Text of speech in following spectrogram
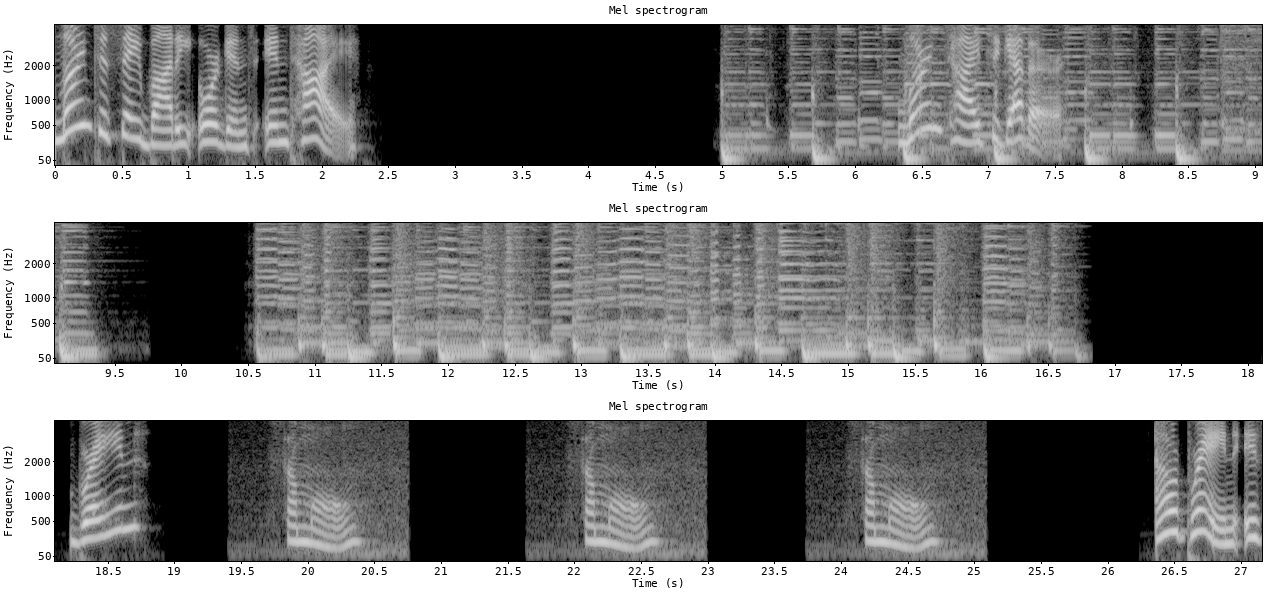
Learn to say body organs in Thai. Learn Thai together. Brain, สมอง สมอง สมอง Our brain is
